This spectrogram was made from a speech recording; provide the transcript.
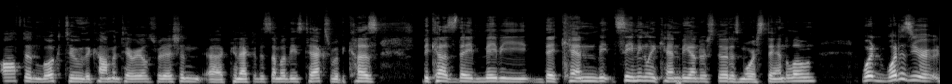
often look to the commentarial tradition uh, connected to some of these texts, because because they maybe they can be seemingly can be understood as more standalone what what is your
